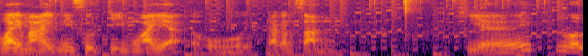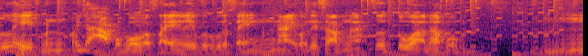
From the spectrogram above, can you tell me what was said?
ไว้มาอีกนี่สุดจริงไว้อะโอ้โหดากันสัน เฮ้ยรถเลดมันอยากพอๆกับแสงเลยเผื่อแสงมันง่ายกว่าด้วยซ้ำนะ ส่วนตัวนะผมอืม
